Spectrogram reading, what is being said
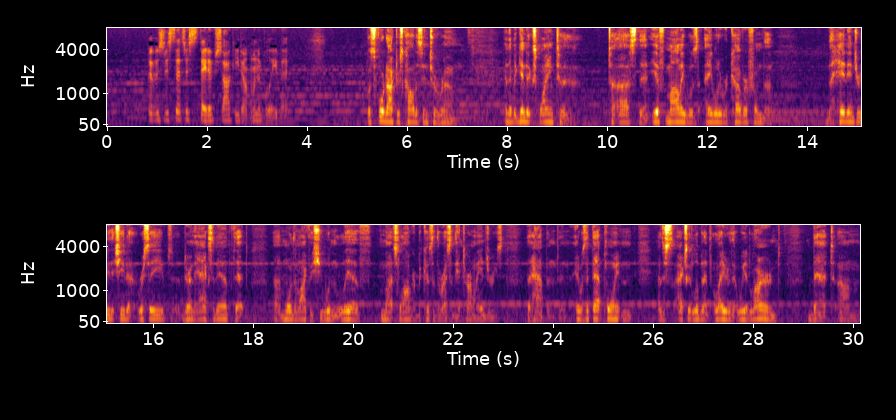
It was just such a state of shock, you don't want to believe it. Those four doctors called us into a room and they began to explain to, to us that if Molly was able to recover from the, the head injury that she'd received during the accident, that uh, more than likely she wouldn't live much longer because of the rest of the internal injuries that happened. And it was at that point, and just actually a little bit later, that we had learned that um,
